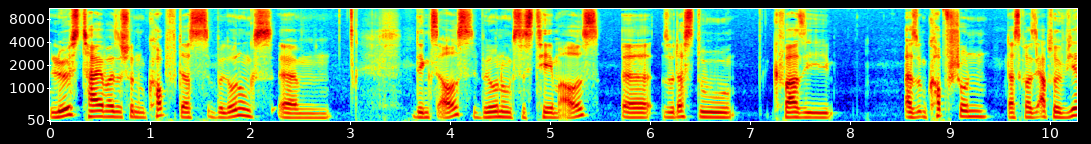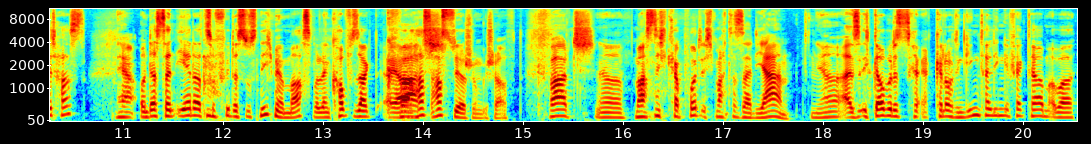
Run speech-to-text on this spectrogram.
löst teilweise schon im Kopf das Belohnungs ähm, Dings aus, Belohnungssystem aus, äh, sodass du quasi also im Kopf schon das quasi absolviert hast Ja, und das dann eher dazu führt, dass du es nicht mehr machst, weil dein Kopf sagt, ja, Quatsch. hast, hast du ja schon geschafft. Quatsch. Ja, Mach's nicht kaputt, ich mach das seit Jahren. ja, also ich glaube, das kann auch den gegenteiligen Effekt haben, aber ja,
